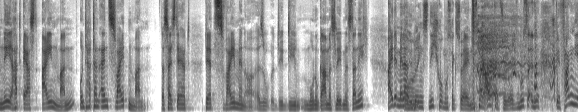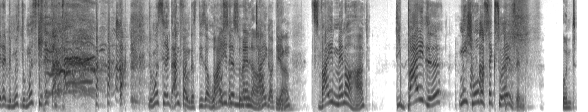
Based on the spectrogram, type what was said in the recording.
Nee, er hat erst einen Mann und hat dann einen zweiten Mann. Das heißt, der hat, der hat zwei Männer. Also die, die monogames Leben ist da nicht. Beide Männer Und- übrigens nicht homosexuell, muss man auch dazu. Muss, also, wir fangen direkt, wir müssen, du musst direkt an, Du musst direkt anfangen, dass dieser homosexuelle Männer, Tiger King ja. zwei Männer hat, die beide nicht homosexuell sind. Und,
